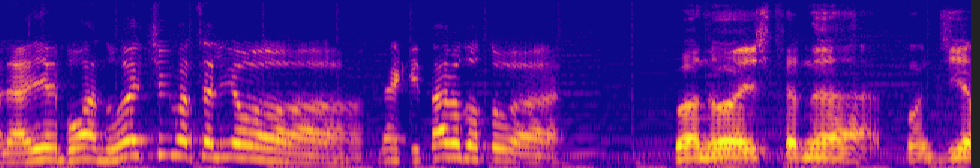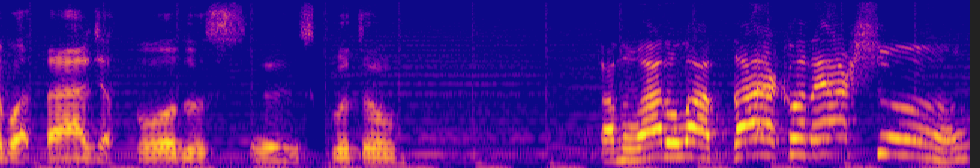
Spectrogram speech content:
Olha aí, boa noite, Marcelinho. Como é que tá, meu doutor? Boa noite, Fernando. Bom dia, boa tarde a todos que nos escutam. Tá no ar o Ladaia Connection!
